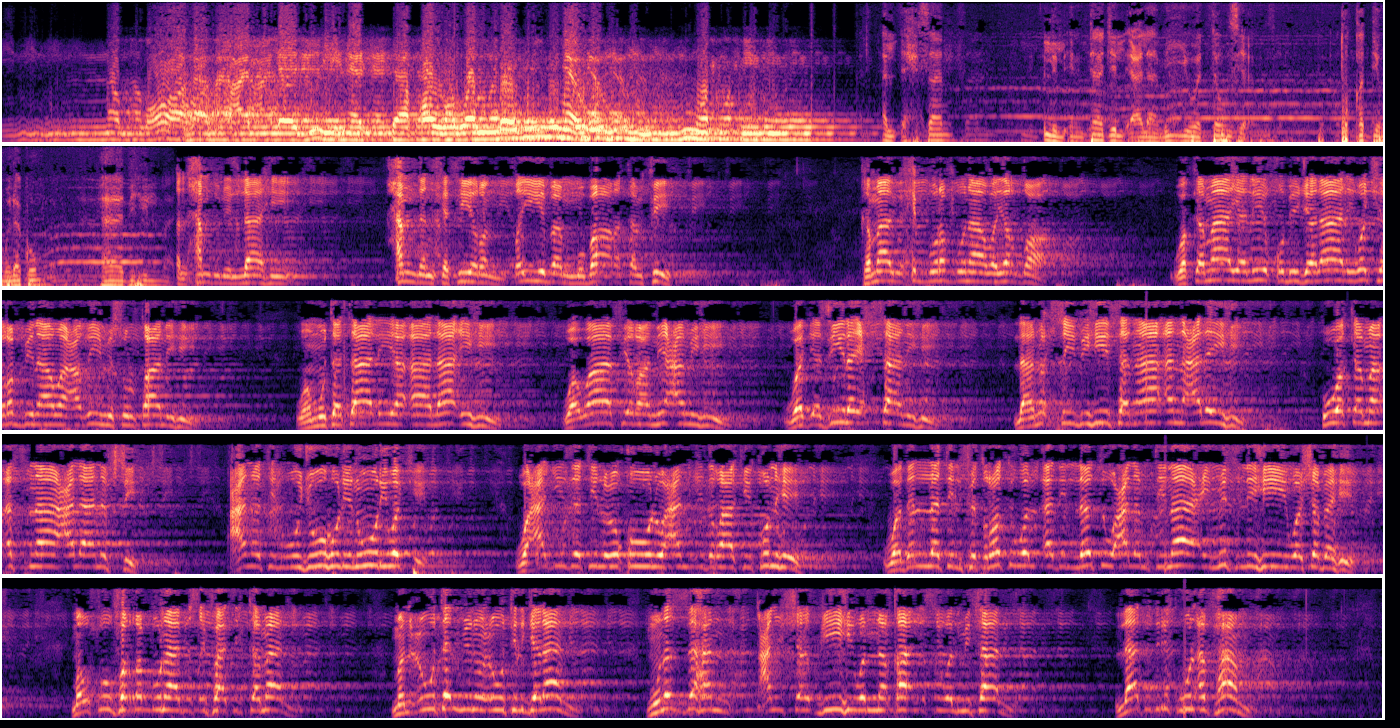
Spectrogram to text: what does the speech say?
إن الله مع الذين اتقوا والذين هم محسنون الإحسان للإنتاج الإعلامي والتوزيع تقدم لكم هذه المادة. الحمد لله حمدا كثيرا طيبا مباركا فيه كما يحب ربنا ويرضى وكما يليق بجلال وجه ربنا وعظيم سلطانه. ومتتالي آلائه ووافر نعمه وجزيل إحسانه. لا نحصي به ثناء عليه. هو كما أثنى على نفسه. عنت الوجوه لنور وجهه. وعجزت العقول عن إدراك كنهه. ودلت الفطرة والأدلة على امتناع مثله وشبهه. موصوفا ربنا بصفات الكمال. منعوتا بنعوت الجلال منزها عن الشبيه والنقائص والمثال. لا تدركه الأفهام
